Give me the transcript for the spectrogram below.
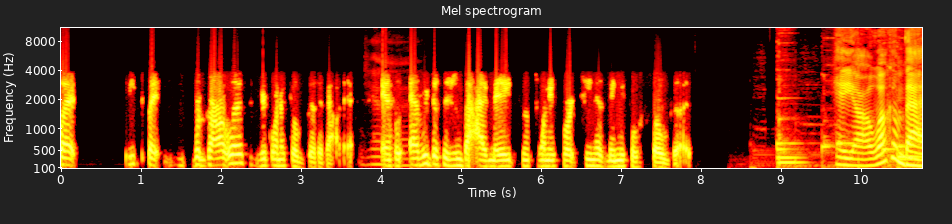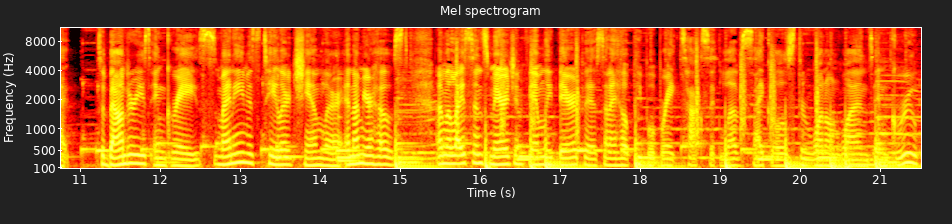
But each, but regardless, you're going to feel good about it. And so every decision that I've made since 2014 has made me feel so good. Hey, y'all, welcome back to Boundaries and Grace. My name is Taylor Chandler, and I'm your host. I'm a licensed marriage and family therapist, and I help people break toxic love cycles through one on ones and group.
